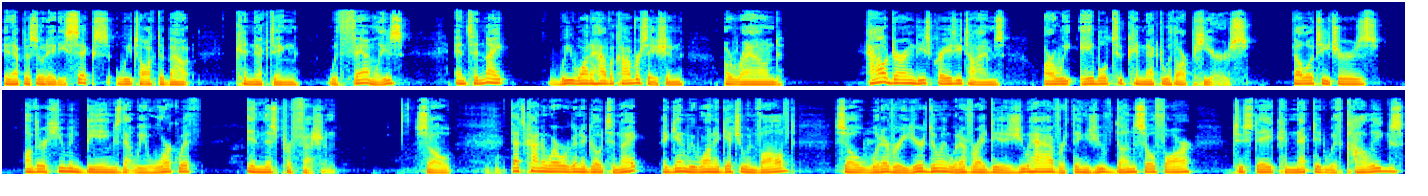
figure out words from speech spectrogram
In episode 86, we talked about connecting with families. And tonight, we want to have a conversation around how during these crazy times are we able to connect with our peers, fellow teachers, other human beings that we work with in this profession. So that's kind of where we're going to go tonight. Again, we want to get you involved. So whatever you're doing, whatever ideas you have or things you've done so far to stay connected with colleagues,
